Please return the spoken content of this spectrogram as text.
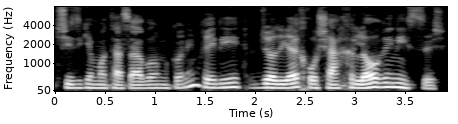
چیزی که ما تصور می‌کنیم خیلی جادوگر خوش اخلاقی نیستش.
